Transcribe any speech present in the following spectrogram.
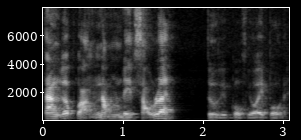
tăng gấp khoảng 5 đến 6 lần từ cái cổ phiếu Apple này.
